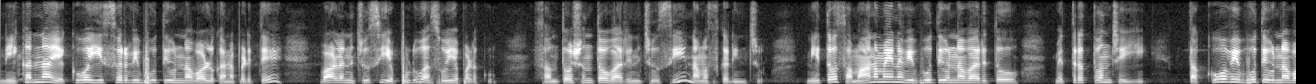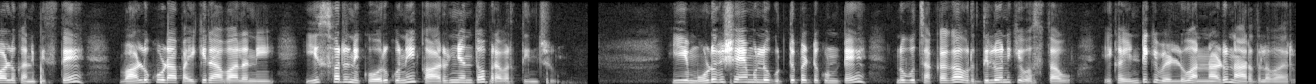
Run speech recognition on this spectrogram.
నీకన్నా ఎక్కువ ఈశ్వర విభూతి ఉన్నవాళ్ళు కనపడితే వాళ్ళని చూసి ఎప్పుడూ అసూయపడకు. సంతోషంతో వారిని చూసి నమస్కరించు. నీతో సమానమైన విభూతి ఉన్నవారితో మిత్రత్వం చెయ్యి. తక్కువ విభూతి ఉన్నవాళ్ళు కనిపిస్తే వాళ్ళు కూడా పైకి రావాలని ఈశ్వరుని కోరుకుని కారుణ్యంతో ప్రవర్తించు. ఈ మూడు విషయములు గుర్తుపెట్టుకుంటే నువ్వు చక్కగా వృద్ధిలోనికి వస్తావు. ఇక ఇంటికి వెళ్ళు అన్నాడు నారదులవారు.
